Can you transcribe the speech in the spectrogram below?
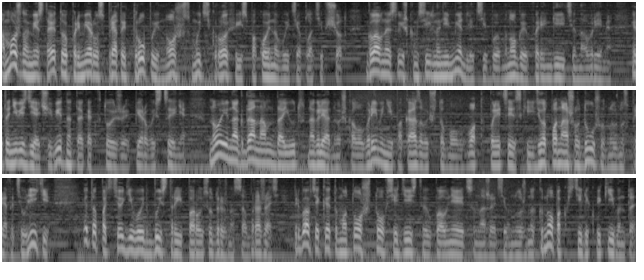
А можно вместо этого, к примеру, спрятать трупы, нож, смыть кровь и спокойно выйти, оплатив счет. Главное, слишком сильно не медлить, ибо многое Фаренгейте на время. Это не везде очевидно, так как в той же первой сцене. Но иногда нам дают наглядную шкалу времени и показывают, что, мол, вот полицейский идет по нашу душу, нужно спрятать улики. Это подстегивает быстро и порой судорожно соображать. Прибавьте к этому то, что все действия выполняются нажатием нужных кнопок в стиле квик-ивента,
